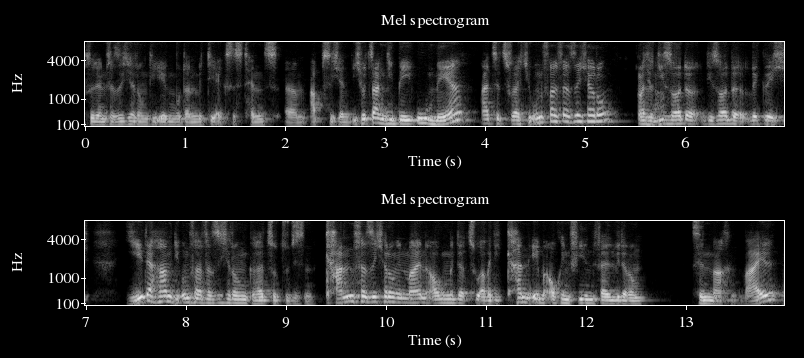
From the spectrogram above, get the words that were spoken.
zu den Versicherungen, die irgendwo dann mit die Existenz ähm, absichern. Ich würde sagen, die BU mehr als jetzt vielleicht die Unfallversicherung. Also ja. die sollte, die sollte wirklich jeder haben. Die Unfallversicherung gehört so zu diesen Kann-Versicherungen in meinen Augen mit dazu, aber die kann eben auch in vielen Fällen wiederum Sinn machen, weil,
